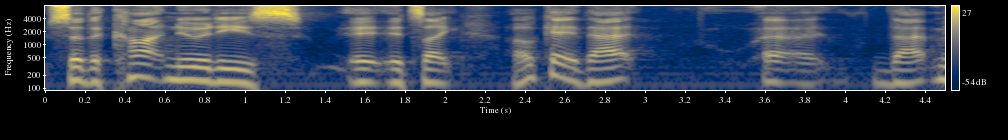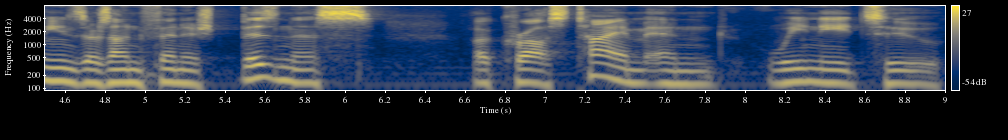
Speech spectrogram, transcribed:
so the continuities, it, it's like, okay, that, uh, that means there's unfinished business across time. And we need to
